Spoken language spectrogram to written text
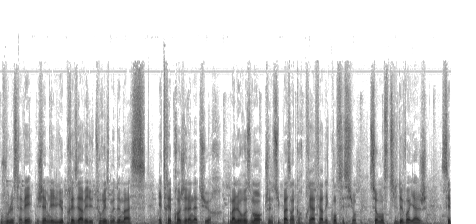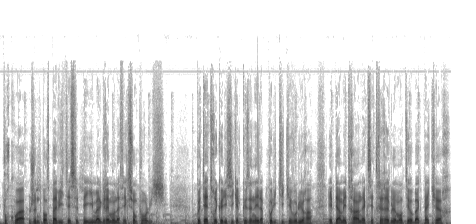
vous le savez, j'aime les lieux préservés du tourisme de masse et très proches de la nature. Malheureusement, je ne suis pas encore prêt à faire des concessions sur mon style de voyage. C'est pourquoi je ne pense pas visiter ce pays malgré mon affection pour lui. Peut-être que d'ici quelques années, la politique évoluera et permettra un accès très réglementé aux backpackers,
